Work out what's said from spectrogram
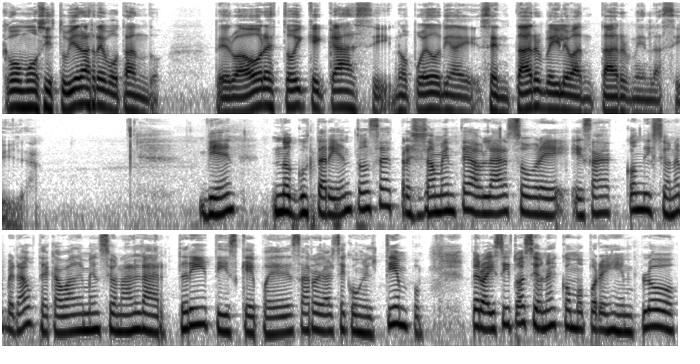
como si estuviera rebotando pero ahora estoy que casi no puedo ni sentarme y levantarme en la silla. Bien, nos gustaría entonces precisamente hablar sobre esas condiciones, ¿verdad? Usted acaba de mencionar la artritis que puede desarrollarse con el tiempo, pero hay situaciones como por ejemplo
